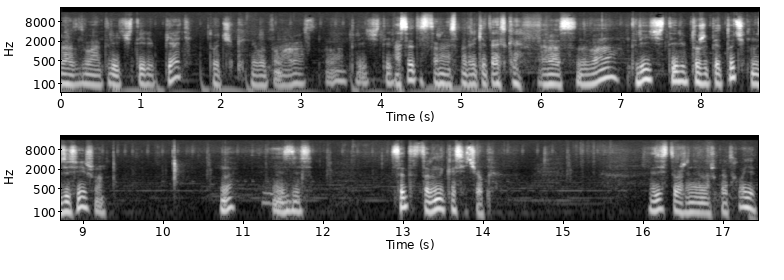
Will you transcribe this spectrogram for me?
Раз, два, три, четыре, пять точек. И вот там раз, два, три, четыре. А с этой стороны, смотри, китайская. Раз, два, три, четыре. Тоже пять точек, но здесь, видишь, вон. Да? И здесь. С этой стороны косячок. Здесь тоже немножко отходит,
